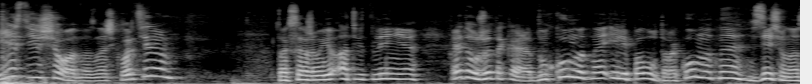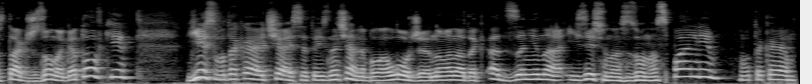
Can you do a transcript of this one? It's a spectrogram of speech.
И есть еще одна, значит, квартира так скажем, ее ответвление. Это уже такая двухкомнатная или полуторакомнатная. Здесь у нас также зона готовки. Есть вот такая часть, это изначально была лоджия, но она так отзанена. И здесь у нас зона спальни, вот такая.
